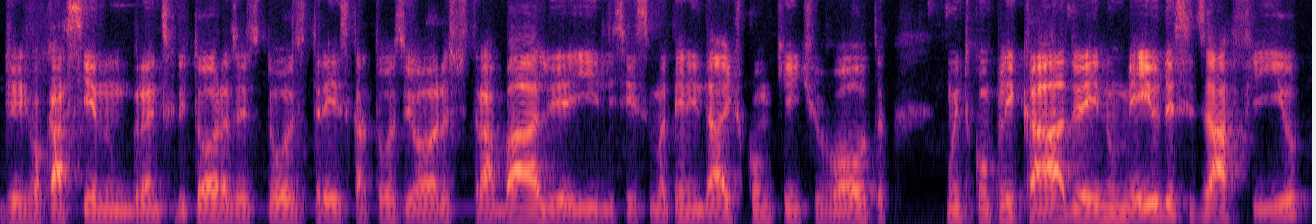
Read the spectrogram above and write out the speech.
de advocacia num grande escritório, às vezes 12, 13, 14 horas de trabalho, e aí licença maternidade, como que a gente volta? Muito complicado, e aí no meio desse desafio,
